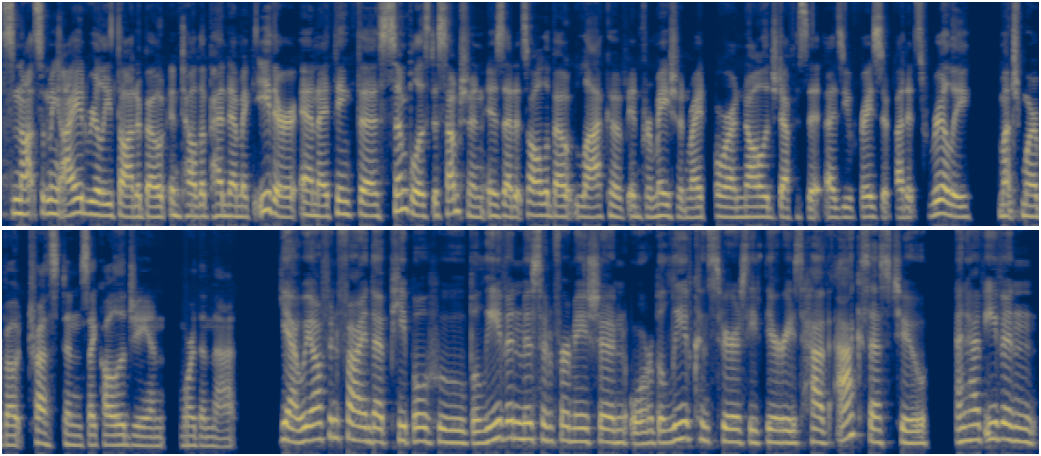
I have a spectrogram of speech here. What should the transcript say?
it's not something I had really thought about until the pandemic either. And I think the simplest assumption is that it's all about lack of information, right? Or a knowledge deficit, as you phrased it. But it's really much more about trust and psychology and more than that. Yeah, we often find that people who believe in misinformation or believe conspiracy theories have access to and have even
